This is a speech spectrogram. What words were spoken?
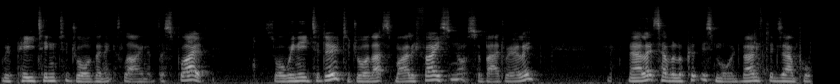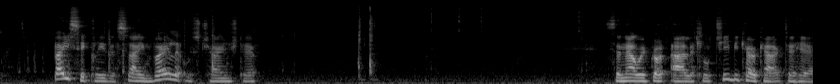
repeating to draw the next line of the sprite. So all we need to do to draw that smiley face, not so bad really. Now let's have a look at this more advanced example. It's basically the same, very little's changed here. So now we've got our little Chibiko character here.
